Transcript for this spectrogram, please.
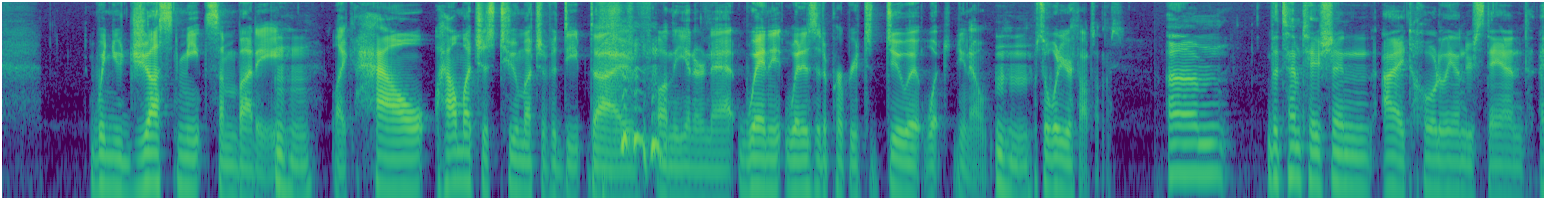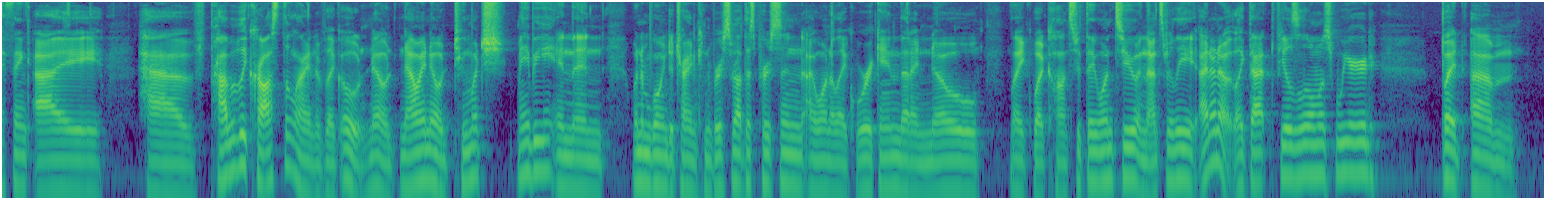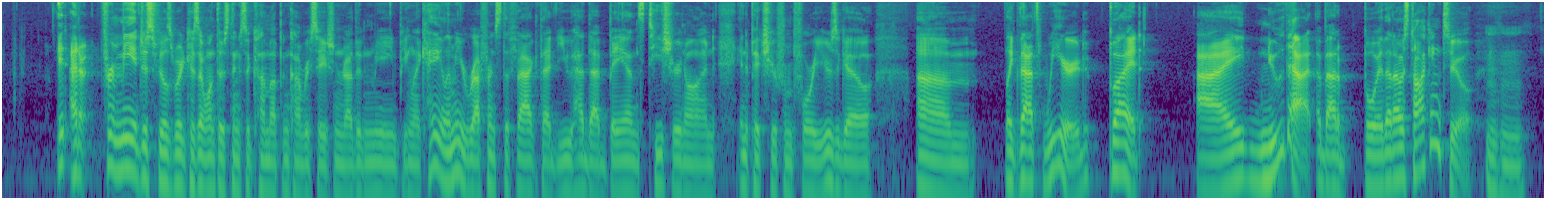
when you just meet somebody, like how how much is too much of a deep dive on the internet? When it, when is it appropriate to do it? What you know? So, what are your thoughts on this? Um, the temptation, I totally understand. I think I have probably crossed the line of like, oh no, now I know too much, maybe. And then when I'm going to try and converse about this person, I want to like work in that I know like what concert they went to, and that's really, I don't know, like that feels a little almost weird. But um, it I don't for me it just feels weird because I want those things to come up in conversation rather than me being like, hey, let me reference the fact that you had that band's T-shirt on in a picture from four years ago. Um, like that's weird, but I knew that about a boy that I was talking to,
